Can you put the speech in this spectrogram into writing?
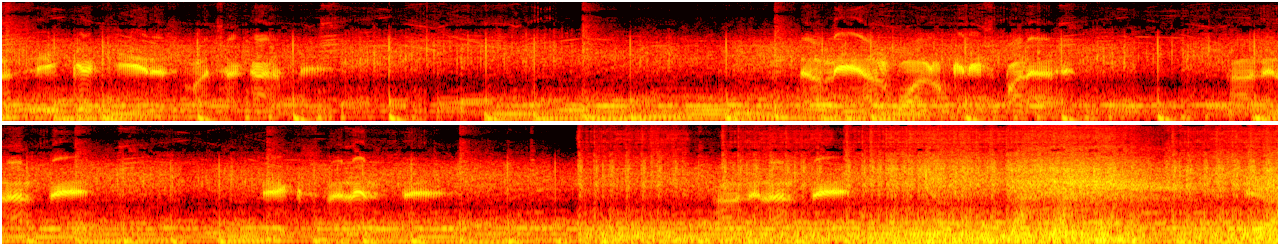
Así que quieres machacarme. Dame algo a lo que disparar. Adelante. Excelente. Adelante. Te ha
